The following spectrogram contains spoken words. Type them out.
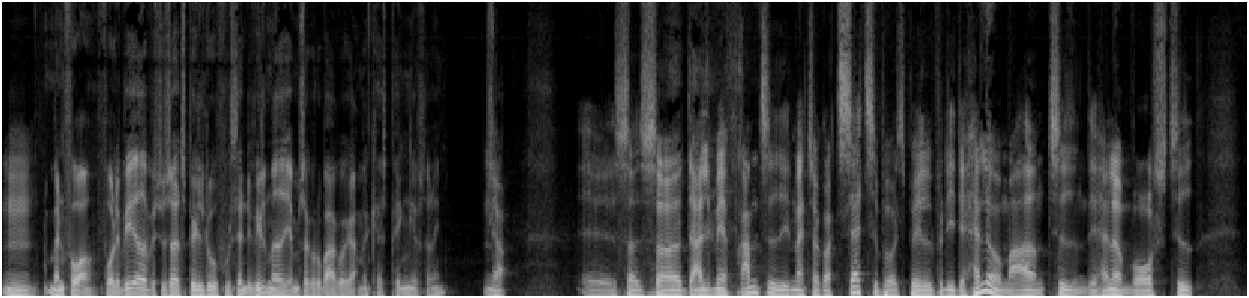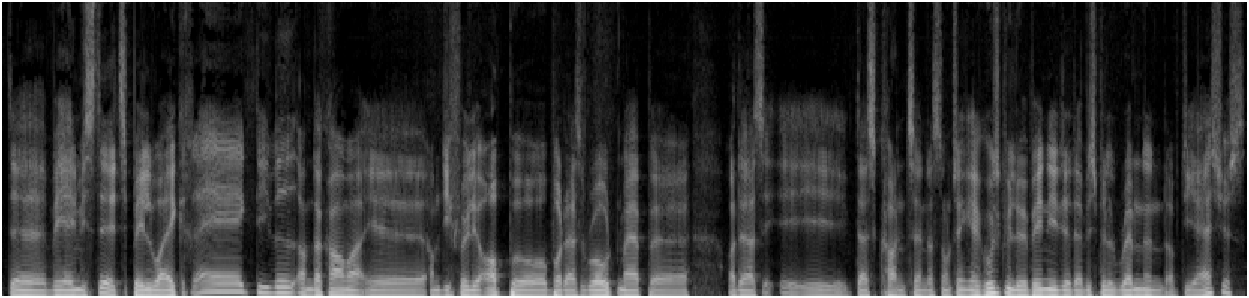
Mm, man får, får leveret. Hvis du så er et spil, du er fuldstændig vild med, jamen så kan du bare gå i gang med at kaste penge efter det, ikke? ja. Øh, så, så der er lidt mere fremtid man så godt satse på et spil, fordi det handler jo meget om tiden, det handler om vores tid. Det, ved at investere i et spil, hvor jeg ikke rigtig ved, om der kommer, øh, om de følger op på, på deres roadmap, øh, og deres, øh, øh, deres content og sådan nogle ting. Jeg kan huske, vi løb ind i det, da vi spillede Remnant of the Ashes,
